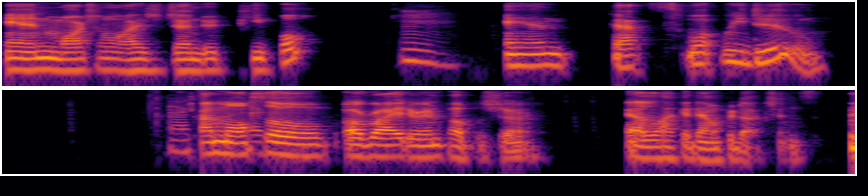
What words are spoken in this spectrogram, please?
and marginalized gendered people. Mm. And that's what we do. I'm Excellent, also a writer and publisher at Lockett Down Productions.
